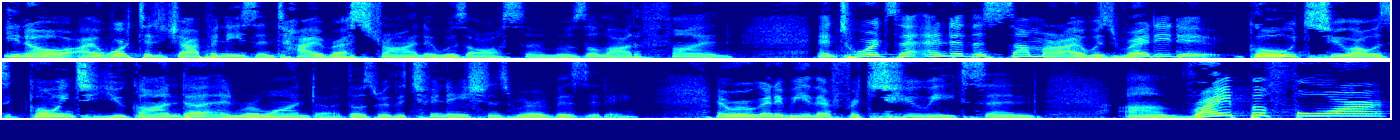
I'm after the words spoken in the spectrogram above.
you know, I worked at a Japanese and Thai restaurant. It was awesome. It was a lot of fun. And towards the end of the summer, I was ready to go to, I was going to Uganda and Rwanda. Those were the two nations we were visiting. And we were going to be there for two weeks. And um, right before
